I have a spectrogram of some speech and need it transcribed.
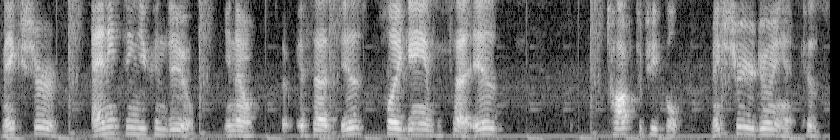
Make sure anything you can do, you know, if that is play games, if that is talk to people, make sure you're doing it because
